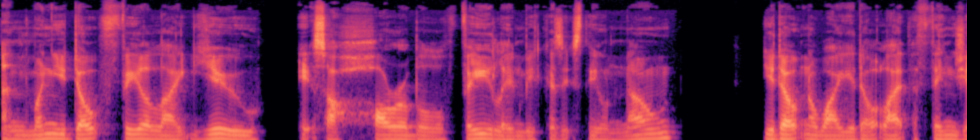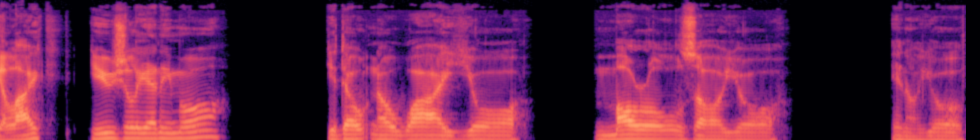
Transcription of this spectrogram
And when you don't feel like you, it's a horrible feeling because it's the unknown. You don't know why you don't like the things you like usually anymore. You don't know why your morals or your, you know, your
